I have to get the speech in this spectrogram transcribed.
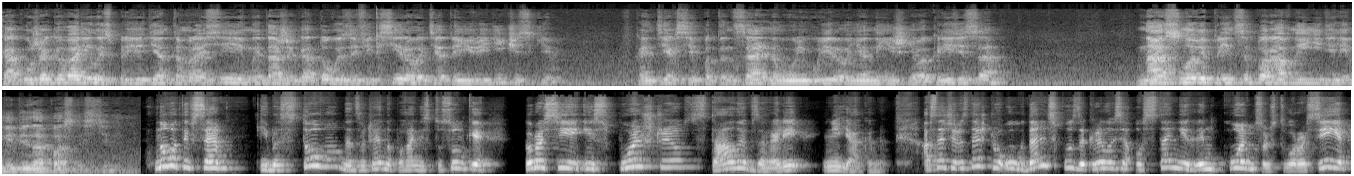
Как уже говорилось президентом России, мы даже готовы зафиксировать это юридически в контексте потенциального урегулирования нынешнего кризиса на основе принципа равной и неделимой безопасности. Ну от і все. І без того надзвичайно погані стосунки Росії із Польщею стали взагалі ніякими. А все через те, що у Гданську закрилося останнє генконсульство Росії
